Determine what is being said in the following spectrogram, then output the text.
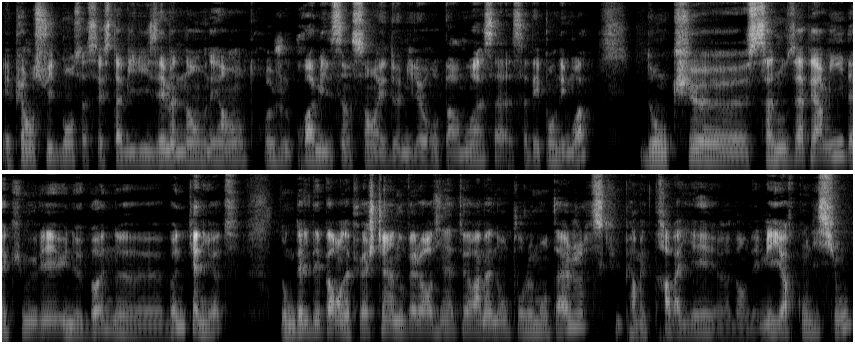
et puis ensuite, bon, ça s'est stabilisé, maintenant on est entre, je crois, 1500 et 2000 euros par mois, ça, dépend des mois. Donc euh, ça nous a permis d'accumuler une bonne, euh, bonne cagnotte. Donc dès le départ, on a pu acheter un nouvel ordinateur à Manon pour le montage, ce qui lui permet de travailler dans des meilleures conditions.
